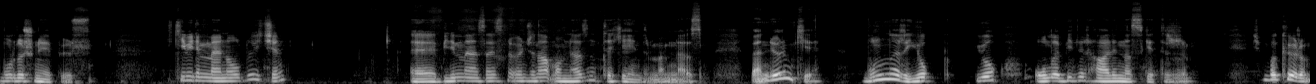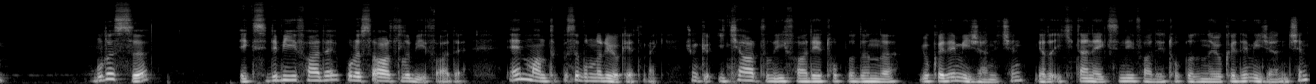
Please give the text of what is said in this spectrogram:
Burada şunu yapıyorsun. İki bilinmeyen olduğu için e, bilinmeyen sayısını önce ne yapmam lazım? Teke indirmem lazım. Ben diyorum ki bunları yok yok olabilir hale nasıl getiririm? Şimdi bakıyorum. Burası eksili bir ifade, burası artılı bir ifade. En mantıklısı bunları yok etmek. Çünkü iki artılı ifadeyi topladığında yok edemeyeceğin için ya da iki tane eksili ifadeyi topladığında yok edemeyeceğin için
